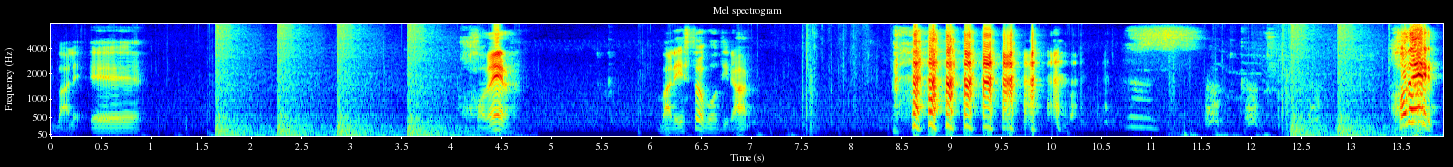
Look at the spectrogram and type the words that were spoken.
Vale, eh... Joder. Vale, ¿esto lo puedo tirar? ¡Joder!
